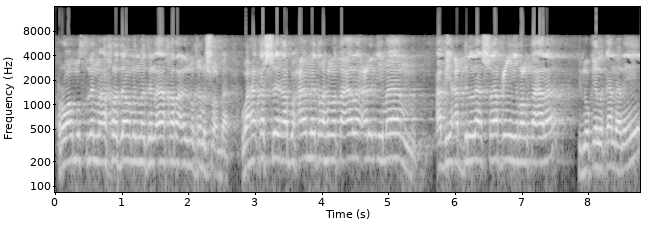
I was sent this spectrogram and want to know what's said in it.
Rawa Muslim akhrajahu min madin akhar 'an al-Mughirah Syu'bah. Wa haka Syekh Abu Hamid rahimahullah taala 'an al-Imam Abi Abdullah Syafi'i rahimahullah taala dinukilkan dari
